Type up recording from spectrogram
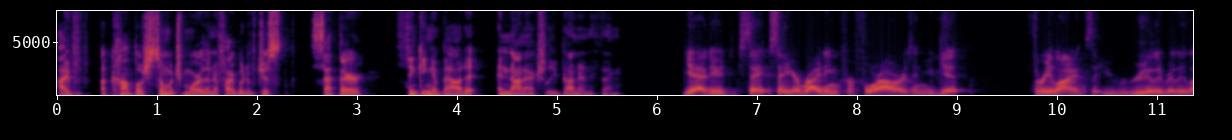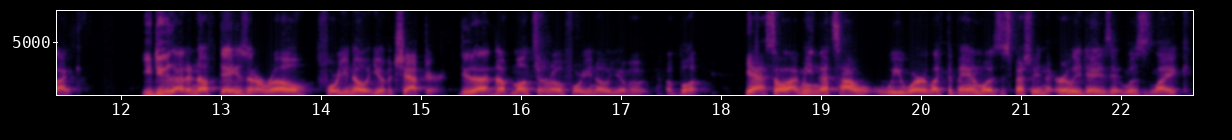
I've accomplished so much more than if I would have just sat there thinking about it and not actually done anything. Yeah, dude. Say say you're writing for four hours and you get three lines that you really, really like. You do that enough days in a row before you know it, you have a chapter. Do that enough months in a row before you know it, you have a, a book. Yeah, so I mean that's how we were like the band was, especially in the early days. It was like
